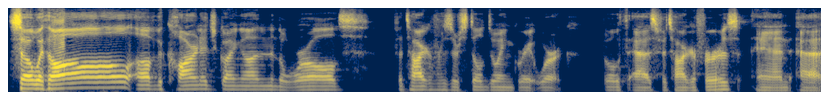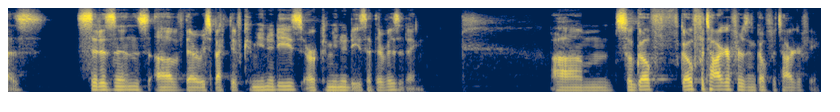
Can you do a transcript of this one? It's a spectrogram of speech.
So with all of the carnage going on in the world, photographers are still doing great work, both as photographers and as citizens of their respective communities or communities that they're visiting. Um, so go go photographers and go photography.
